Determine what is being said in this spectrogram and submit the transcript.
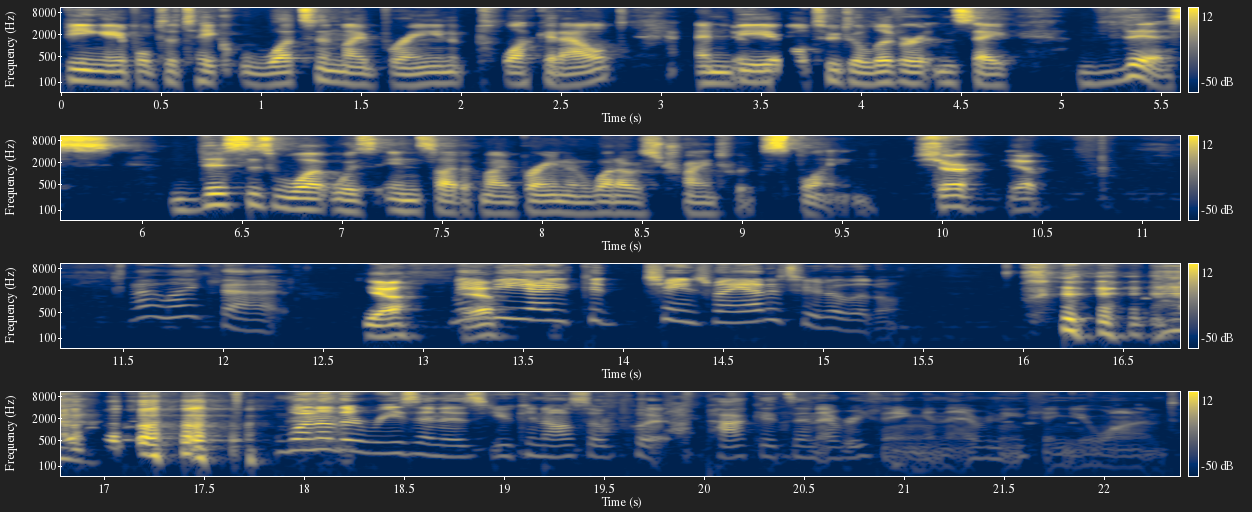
being able to take what's in my brain, pluck it out, and be able to deliver it and say, this, this is what was inside of my brain and what I was trying to explain. Sure. Yep. I like that. Yeah. Maybe I could change my attitude a little. One other reason is you can also put pockets in everything and anything you want.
